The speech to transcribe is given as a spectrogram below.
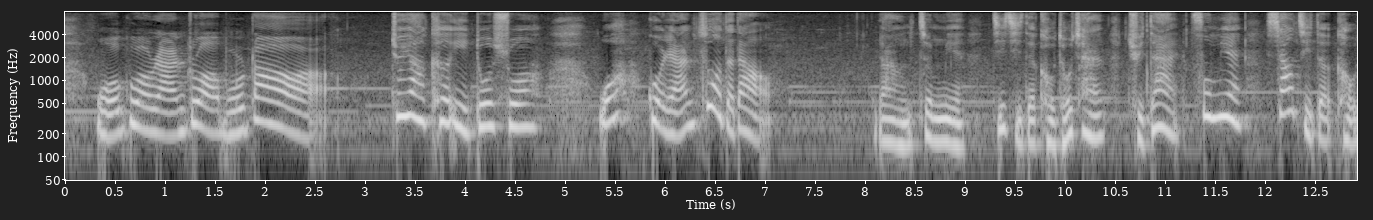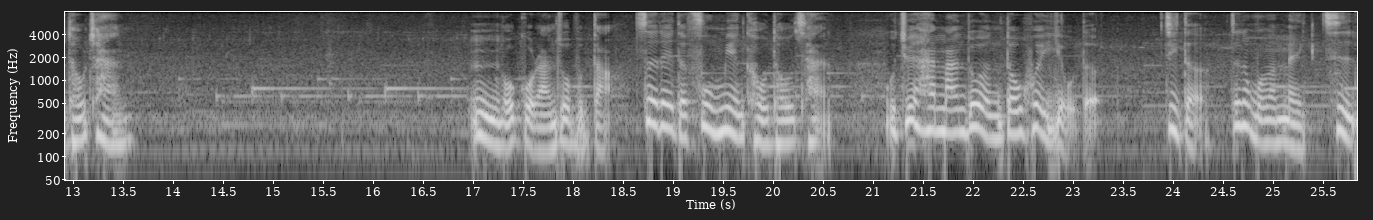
“我果然做不到啊”，就要刻意多说“我果然做得到”，让正面积极的口头禅取代负面消极的口头禅。嗯，我果然做不到。这类的负面口头禅，我觉得还蛮多人都会有的。记得。真的，我们每次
